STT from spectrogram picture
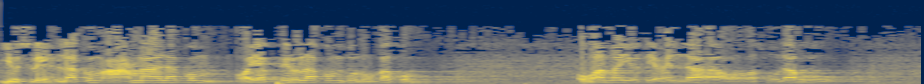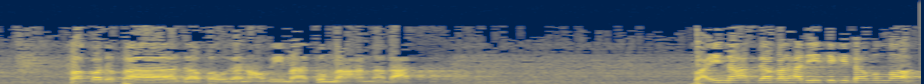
يصلح لكم أعمالكم ويغفر لكم ذنوبكم ومن يطع الله ورسوله فقد فاز فوزا عظيما ثم أما بعد. فإن أصدق الحديث كتاب الله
